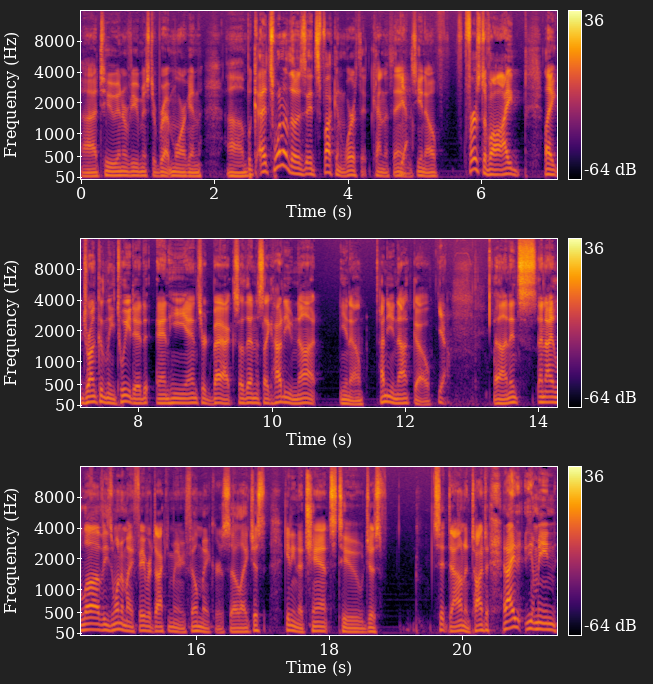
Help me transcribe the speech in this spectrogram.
uh, to interview Mr. Brett Morgen. Um, but it's one of those it's fucking worth it kind of things, Yeah. you know. First of all, I like drunkenly tweeted, and he answered back. So then it's like, how do you not, you know, how do you not go? Yeah. Uh, and it's and I love he's one of my favorite documentary filmmakers. So like just getting a chance to just sit down and talk to and I I mean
